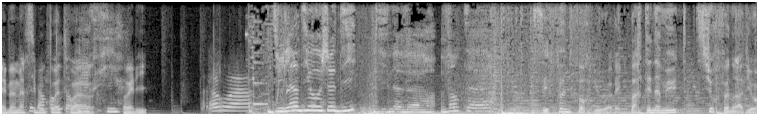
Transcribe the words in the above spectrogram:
Eh ben, merci beaucoup à toi, Merci. Aurélie. Au revoir. Du lundi au jeudi, 19h, 20h. C'est Fun for You avec Partenamut sur Fun Radio.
